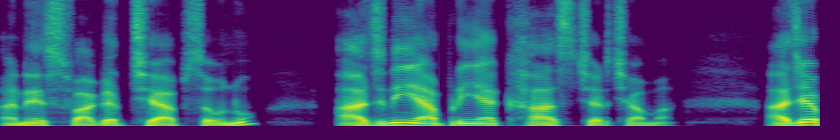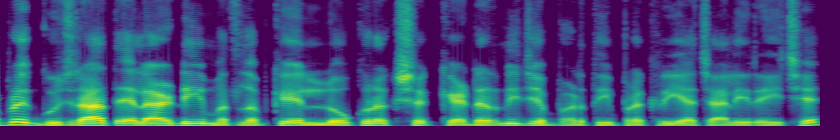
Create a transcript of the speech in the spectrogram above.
અને સ્વાગત છે આપ સૌનું આજની આપણી આ ખાસ ચર્ચામાં આજે આપણે ગુજરાત એલઆરડી મતલબ કે લોકરક્ષક કેડરની જે ભરતી પ્રક્રિયા ચાલી રહી છે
